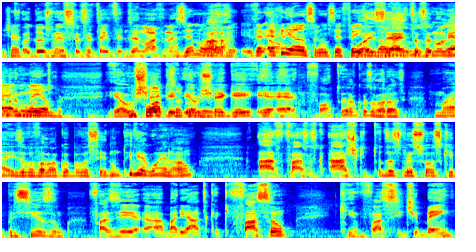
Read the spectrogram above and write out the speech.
já. Foi 2006, você tem 19, né? 19. Ah, é então. criança quando você fez. Pois então, é, então você não lembra é, não muito. lembro. Eu Por cheguei, eu cheguei. É, é, foto é uma coisa horrorosa. Mas eu vou falar uma coisa pra você, não tem vergonha, não. Acho que todas as pessoas que precisam fazer a bariátrica, que façam, que vá se sentir bem.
